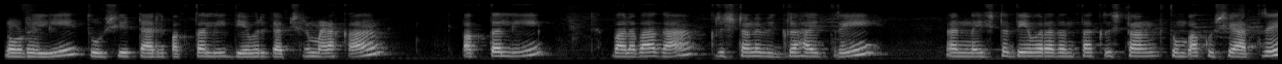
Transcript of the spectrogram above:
ನೋಡ್ರಿ ಇಲ್ಲಿ ತುಳಸಿ ಇಟ್ಟಾರಿ ಪಕ್ಕದಲ್ಲಿ ದೇವರಿಗೆ ಅರ್ಚನೆ ಮಾಡಕ್ಕೆ ಪಕ್ಕದಲ್ಲಿ ಬಲಭಾಗ ಕೃಷ್ಣನ ವಿಗ್ರಹ ಐತ್ರಿ. ನನ್ನ ಇಷ್ಟ ದೇವರಾದಂಥ ಕೃಷ್ಣ ಅಂತ ತುಂಬ ಖುಷಿ ಆತ್ರಿ.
